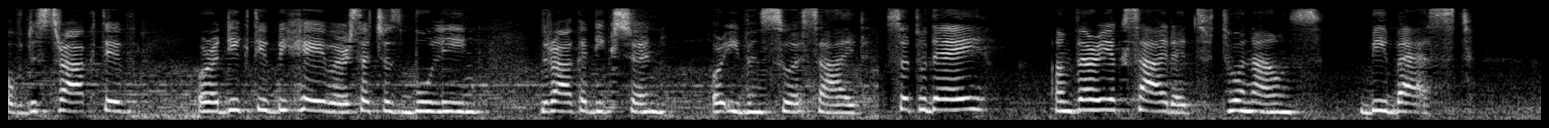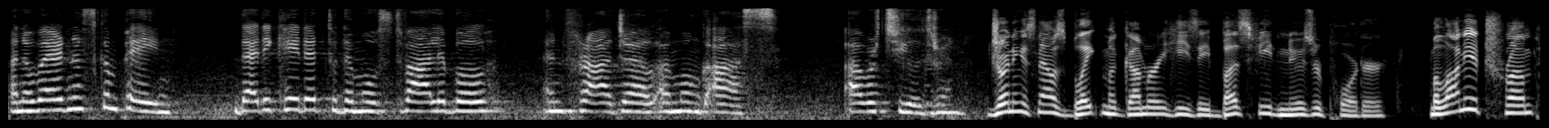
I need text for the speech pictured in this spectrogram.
of destructive or addictive behavior such as bullying drug addiction, or even suicide. So today, I'm very excited to announce Be Best, an awareness campaign dedicated to the most valuable and fragile among us, our children. Joining us now is Blake Montgomery. He's a BuzzFeed news reporter. Melania Trump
